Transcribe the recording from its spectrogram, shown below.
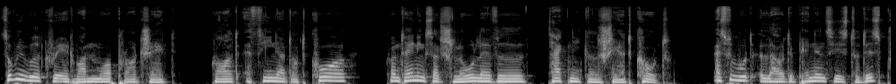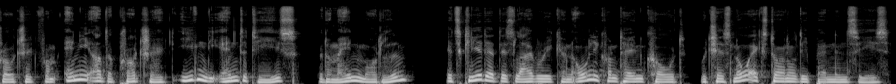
So we will create one more project called athena.core containing such low-level technical shared code. As we would allow dependencies to this project from any other project, even the entities, the domain model, it's clear that this library can only contain code which has no external dependencies,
